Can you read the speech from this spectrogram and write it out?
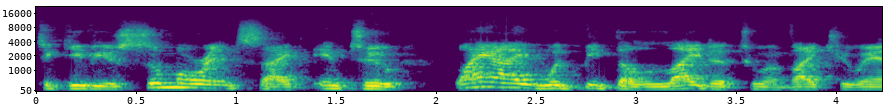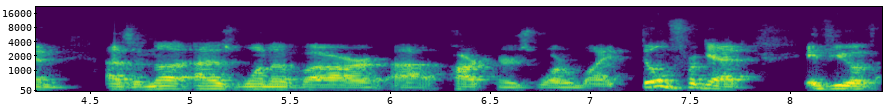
to give you some more insight into why I would be delighted to invite you in as, an, as one of our uh, partners worldwide. Don't forget, if you have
